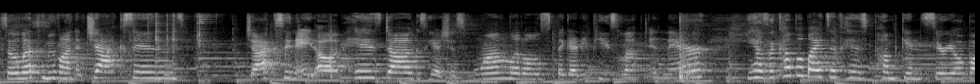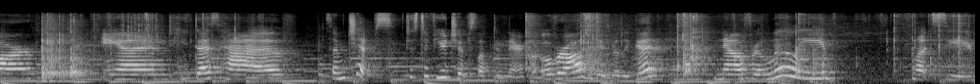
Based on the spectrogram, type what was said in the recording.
So let's move on to Jackson's. Jackson ate all of his dogs. He has just one little spaghetti piece left in there. He has a couple bites of his pumpkin cereal bar and he does have some chips, just a few chips left in there. But overall, he did really good. Now for Lily, let's see.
